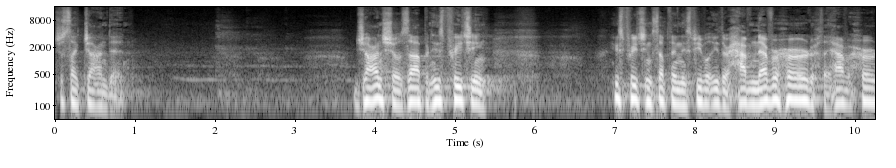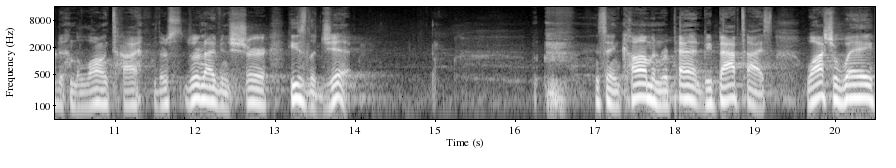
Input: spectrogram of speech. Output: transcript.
just like John did. John shows up and he's preaching he's preaching something these people either have never heard or they haven't heard in a long time. They're, they're not even sure he's legit. he's saying, Come and repent, be baptized, wash away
